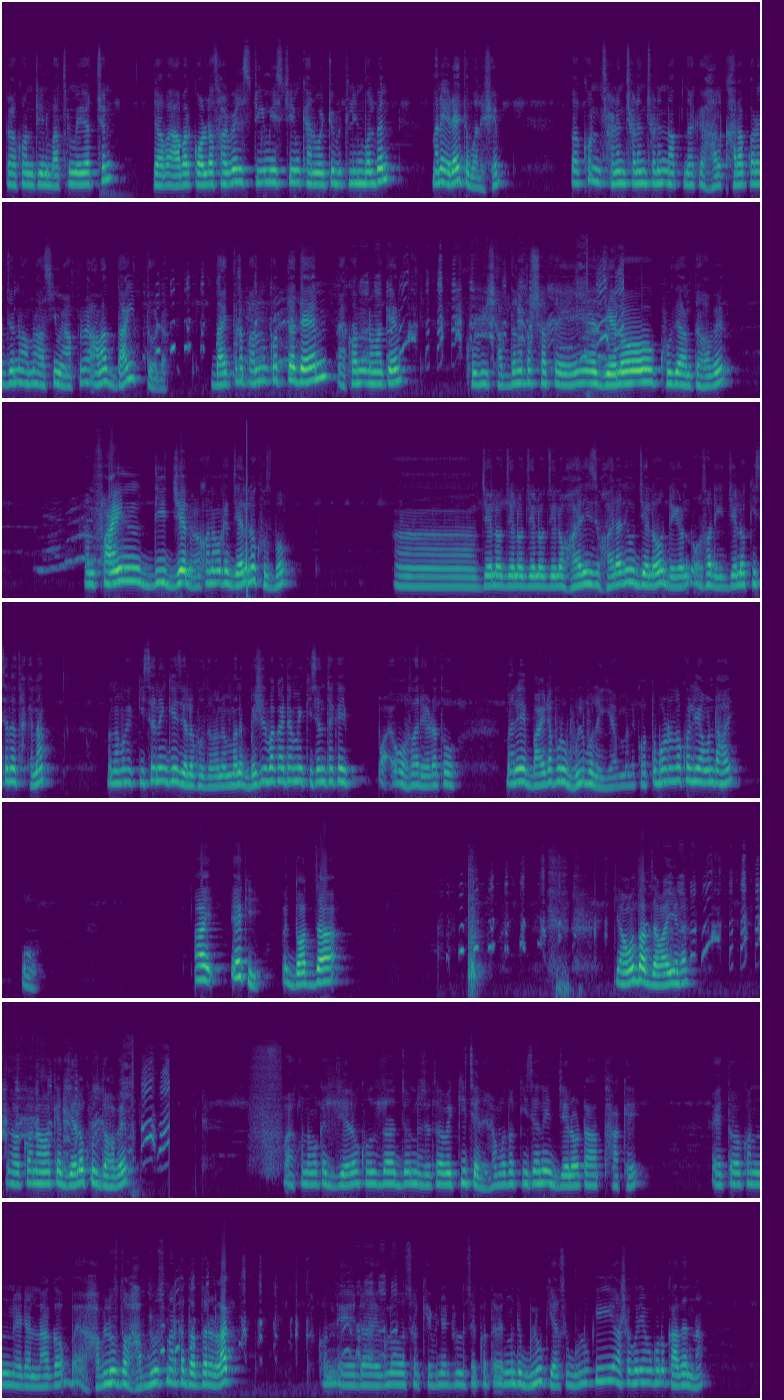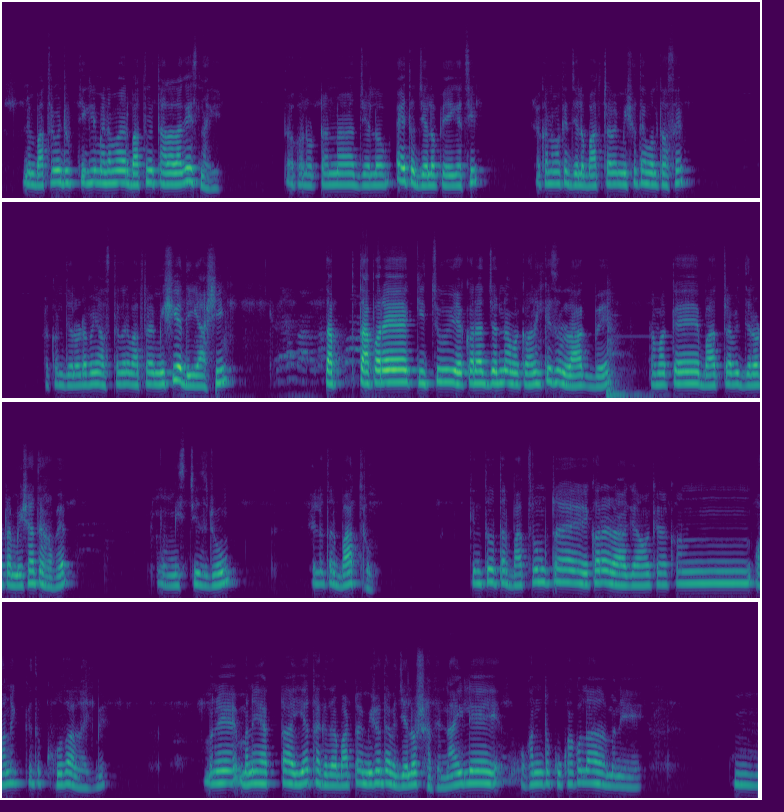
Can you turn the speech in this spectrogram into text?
তো এখন তিনি বাথরুমে যাচ্ছেন। তো আবার কলটা ছাড়বেন, steam steam can wait to clean বলবেন। মানে এটাই তো বলে সে। তখন ছাড়েন ছাড়েন ছাড়েন, আপনাকে হাল খারাপ করার জন্য আমরা আসি। না। আপনারা, আমার দায়িত্ব এটা। দায়িত্বটা পালন করতে দেন। এখন আমাকে খুবই সাবধানতার সাথে জেলও খুঁজে আনতে হবে। ফাইন দি জেলো এখন আমাকে জেলও খুঁজবো। জেলো জেলো জেলো জেলো হয়রি হয়রারিও জেলো সরি জেলো কিচেনে থাকে না? মানে আমাকে কিচেনে গিয়ে জেলো খুঁজতে। মানে মানে বেশিরভাগ আইটেম আমি কিচেন থেকেই ও সরি এটা তো মানে বাড়িটা পুরো ভুল বলে গিয়া। মানে কত বড় লোক হলে এমনটা হয়? ও। আয়, এ কি? দরজা। কেমন দরজা ভাই এটা? এখন আমাকে জেলও খুঁজতে হবে। এখন আমাকে জেলো খোঁজ দেওয়ার জন্য যেতে হবে কিচেনে। সম্ভবত কিচেনে জেলোটা থাকে। এই তো এখন এটা লাগাও। হাবলুস তো হাবলুস মার্কার দরজাটা লাগ। এখন এটা, এগুলো সব ক্যাবিনেটগুলো চেক করতে হবে। এর মধ্যে ব্লু কি আছে? ব্লু কি? আশা করি আমার কোনো কাজের না। মানে বাথরুমে ঢুকতে গেলে ম্যাডাম আর বাথরুমে তালা লাগাইস নাকি? তখন ওটার না জেলো এই তো জেলো পেয়ে গেছি। এখন আমাকে জেলো বাথটাবে মিশোতে বলতেছে। এখন জেলোটা আমি আস্তে করে বাথটাবে মিশিয়ে দিয়ে আসি। তারপরে কিছু এ করার জন্য আমাকে অনেক কিছু লাগবে। আমাকে বাথটাবে জেলোটা মেশাতে হবে। মিষ্টিজ রুম এলো তার বাথরুম কিন্তু তার বাথরুমটা এ করার আগে আমাকে এখন অনেক কিছু খোঁজা লাগবে। মানে মানে একটা ইয়ে থাকে, তার বাথটা মিশাতে হবে জেলোর সাথে। নাইলে ওখানে তো কোকাকোলা মানে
